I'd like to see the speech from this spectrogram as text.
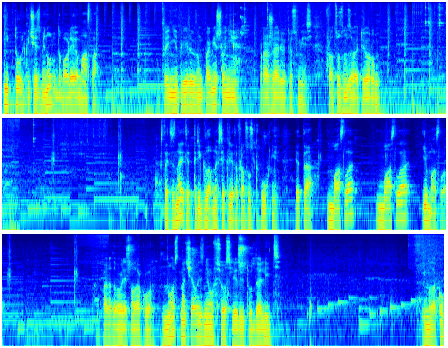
И только через минуту добавляю масло. При непрерывном помешивании прожарю эту смесь. Французы называют ее рум. Кстати, знаете, три главных секрета французской кухни. Это масло, масло и масло. Пора добавлять молоко. Но сначала из него все следует удалить. И молоко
